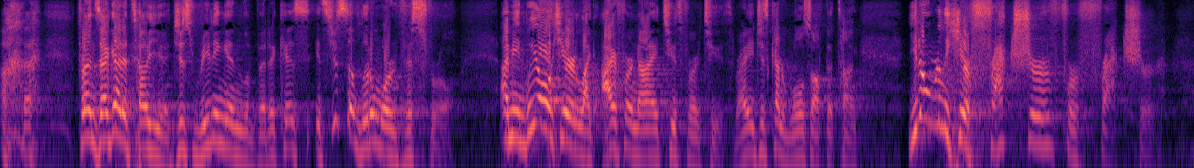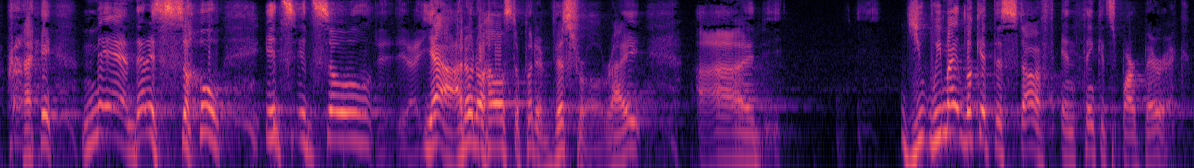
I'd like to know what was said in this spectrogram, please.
Uh, friends, I got to tell you, just reading in Leviticus, it's just a little more visceral. I mean, we all hear like eye for an eye, tooth for a tooth, right? It just kind of rolls off the tongue. You don't really hear fracture for fracture, right? Man, that is so, it's, it's so, yeah, I don't know how else to put it, visceral, right? Uh, you, we might look at this stuff and think it's barbaric.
